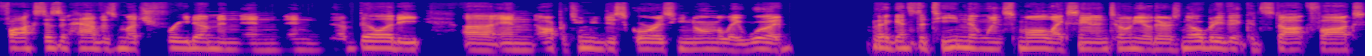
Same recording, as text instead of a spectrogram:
Fox doesn't have as much freedom and and, and ability uh, and opportunity to score as he normally would. But against a team that went small like San Antonio, there's nobody that could stop Fox.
